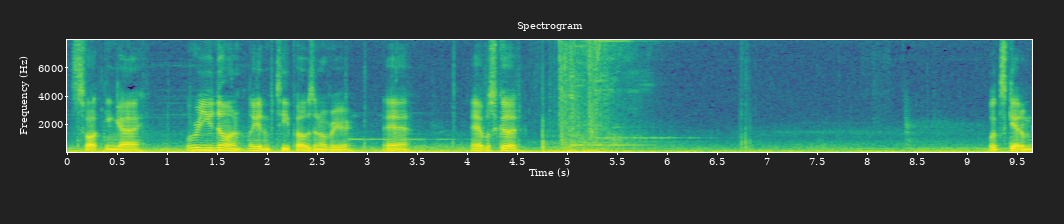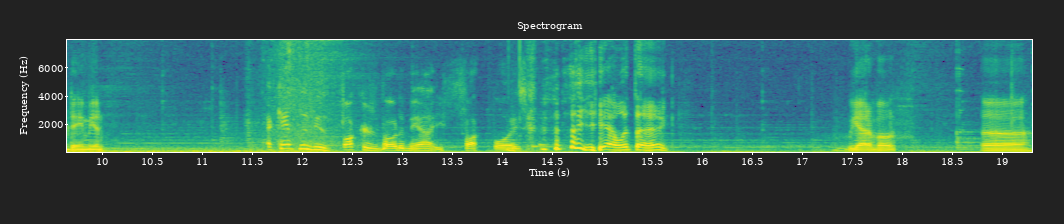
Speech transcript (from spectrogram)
This fucking guy. What were you doing? Look at him T-posing over here. Yeah. Yeah, what's good? Let's get him, Damien. I can't believe these fuckers voted me out. You fuck boys. yeah, what the heck? We gotta vote. Uh.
